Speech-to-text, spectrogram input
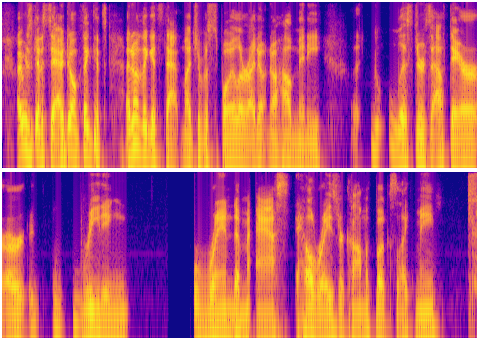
I was going to say I don't think it's I don't think it's that much of a spoiler. I don't know how many uh, listeners out there are reading random ass Hellraiser comic books like me.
